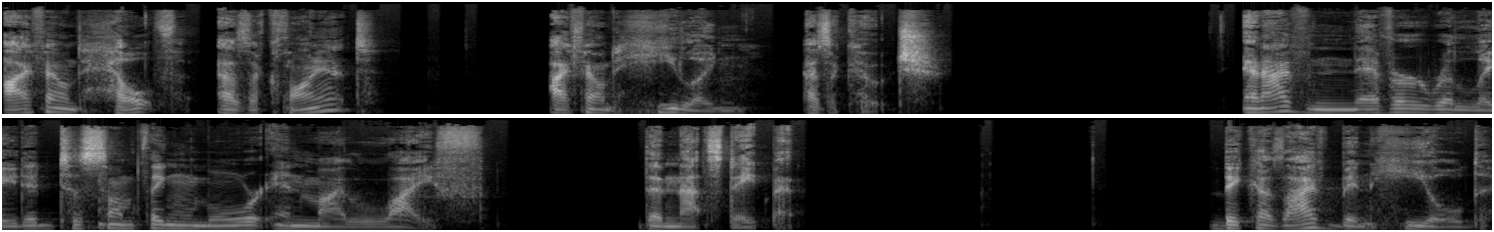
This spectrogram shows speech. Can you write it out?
I found health as a client, I found healing as a coach. And I've never related to something more in my life than that statement. Because I've been healed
